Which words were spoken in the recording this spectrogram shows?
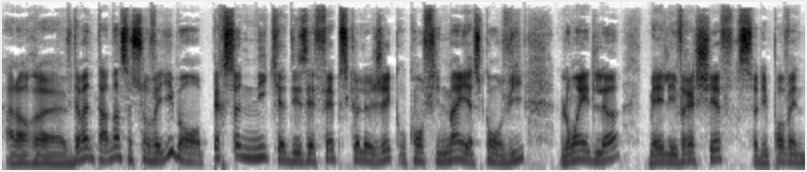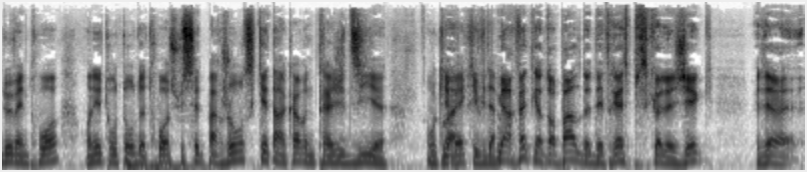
Alors, euh, évidemment, une tendance à surveiller. Bon, personne nie qu'il y a des effets psychologiques au confinement et à ce qu'on vit. Loin de là. Mais les vrais chiffres, ce n'est pas 22, 23. On est autour de trois suicides par jour, ce qui est encore une tragédie euh, au Québec, évidemment. Mais en fait, quand on parle de détresse psychologique, je veux dire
